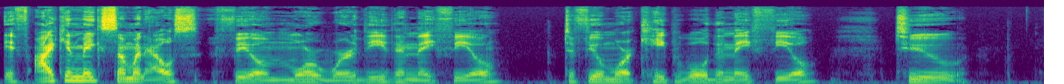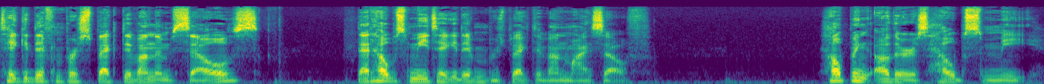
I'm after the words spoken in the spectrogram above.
if I can make someone else feel more worthy than they feel, to feel more capable than they feel, to take a different perspective on themselves, that helps me take a different perspective on myself. Helping others helps me.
